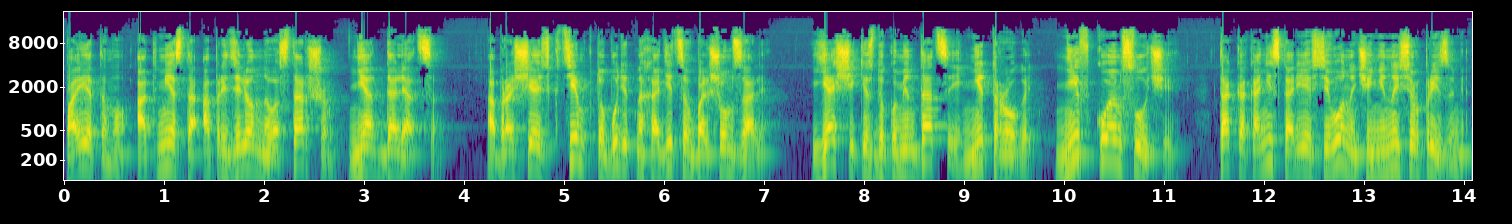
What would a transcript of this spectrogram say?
поэтому от места определенного старшим не отдаляться. Обращаюсь к тем, кто будет находиться в большом зале. Ящики с документацией не трогать, ни в коем случае, так как они, скорее всего, начинены сюрпризами.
